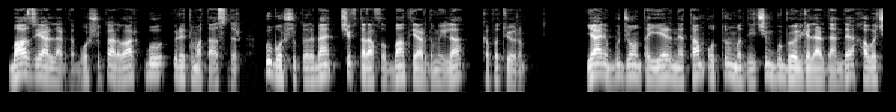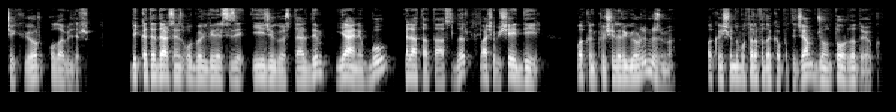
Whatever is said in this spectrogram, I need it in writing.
Bazı yerlerde boşluklar var. Bu üretim hatasıdır. Bu boşlukları ben çift taraflı bant yardımıyla kapatıyorum. Yani bu conta yerine tam oturmadığı için bu bölgelerden de hava çekiyor olabilir. Dikkat ederseniz o bölgeleri size iyice gösterdim. Yani bu pelat hatasıdır. Başka bir şey değil. Bakın köşeleri gördünüz mü? Bakın şimdi bu tarafı da kapatacağım. Conta orada da yok.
